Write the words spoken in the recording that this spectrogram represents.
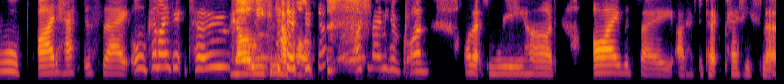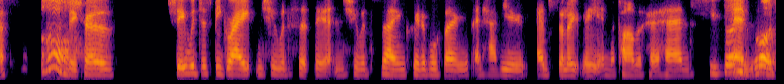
Oh, I'd have to say, oh, can I pick two? No, you can have one. I can only have one. Oh, that's really hard. I would say I'd have to pick Patti Smith Oh, because she would just be great and she would sit there and she would say incredible things and have you absolutely in the palm of her hand. You bloody would.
